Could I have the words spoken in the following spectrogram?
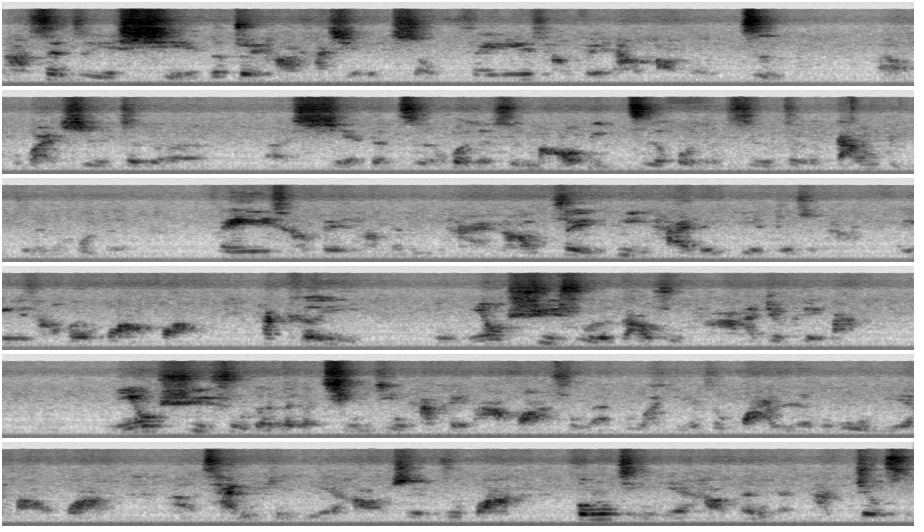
那甚至也写的最好。他写了一手非常非常好的字，呃，不管是这个呃写的字，或者是毛笔字，或者是这个钢笔字，或者非常非常的厉害。然后最厉害的一点就是他非常会画画，他可以你用叙述的告诉他，他就可以把。你用叙述的那个情境，他可以把它画出来。不管你是画人物也好，画啊产品也好，甚至画风景也好，等等，他就是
